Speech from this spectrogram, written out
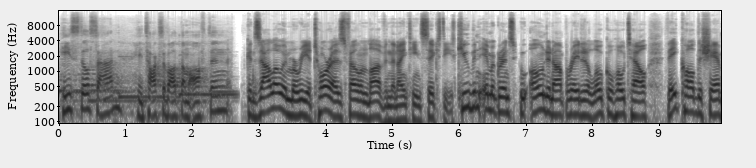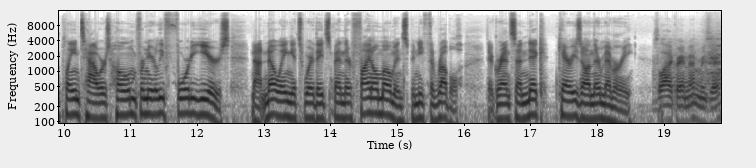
He's still sad. He talks about them often. Gonzalo and Maria Torres fell in love in the 1960s. Cuban immigrants who owned and operated a local hotel, they called the Champlain Towers home for nearly 40 years, not knowing it's where they'd spend their final moments beneath the rubble. Their grandson Nick carries on their memory. There's a lot of great memories there.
